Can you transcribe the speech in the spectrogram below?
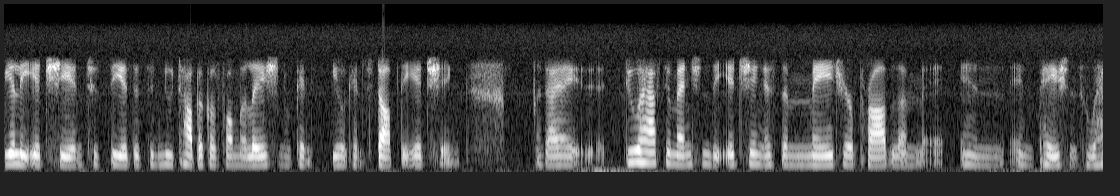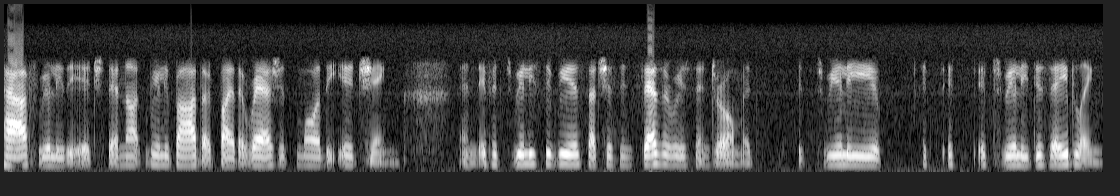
really itchy, and to see if it's a new topical formulation who can who can stop the itching. And I do have to mention the itching is the major problem in in patients who have really the itch. They're not really bothered by the rash; it's more the itching. And if it's really severe, such as in Sézary syndrome, it's it's really it's it's it's really disabling.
